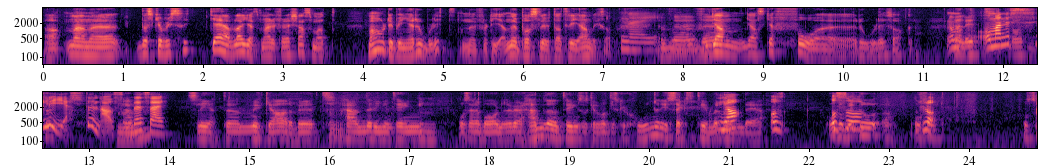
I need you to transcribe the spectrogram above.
Ja, men eh, det ska bli så jävla gött med det för det känns som att man har typ inget roligt nu för tiden. Nu på slutet av trean liksom. Nej. Nej, V- det- Gan, ganska få eh, roliga saker. Om, om man är sliten alltså. Mm. Det är så här, Sleten, mycket arbete, händer ingenting. Mm. Och sen är bara när det väl händer någonting så ska det vara diskussioner i 60 timmar Ja, om det. och, Och, och då, så- blir- då, och förlåt. Så, och så,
